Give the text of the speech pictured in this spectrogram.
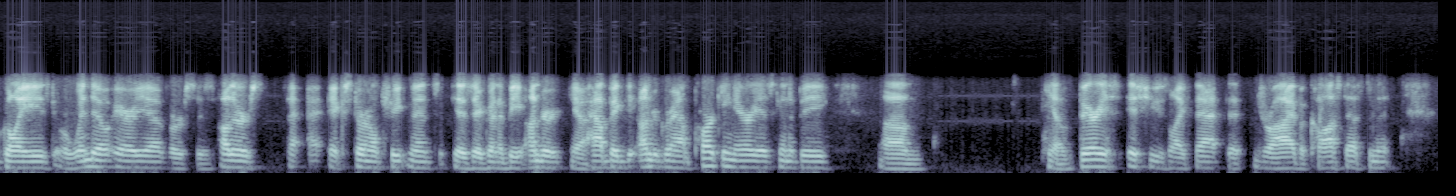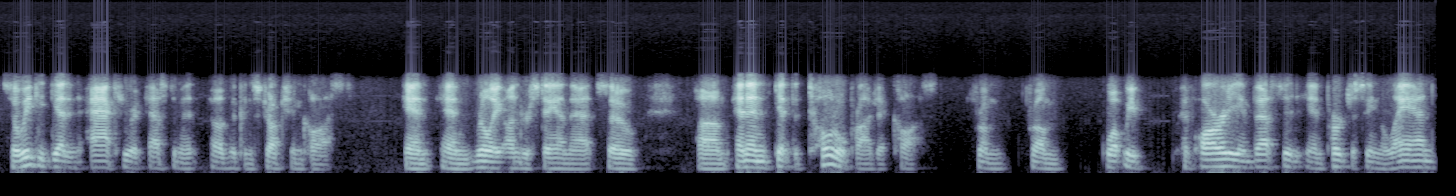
glazed or window area versus other external treatments. Is there going to be under, you know, how big the underground parking area is going to be? Um, you know, various issues like that that drive a cost estimate. So we could get an accurate estimate of the construction cost and and really understand that. So um, and then get the total project cost from from what we have already invested in purchasing the land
